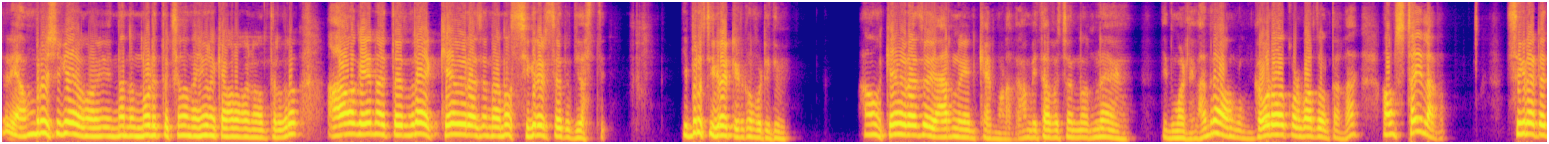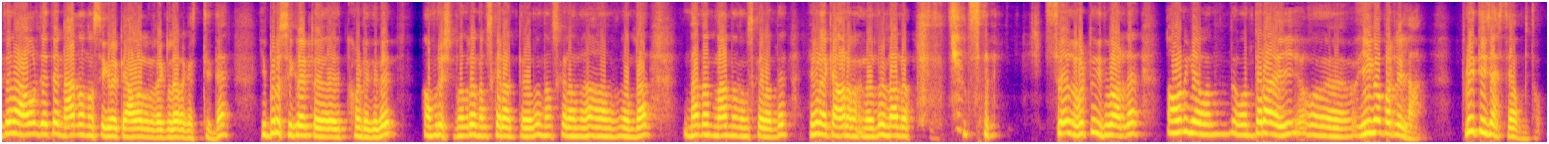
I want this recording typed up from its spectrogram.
ಸರಿ, ಅಂಬರೀಷ್ಗೆ ನನ್ನ ನೋಡಿದ ತಕ್ಷಣ ಇವನ ಕ್ಯಾಮ್ರಾಮನ್ ಅಂತ ಹೇಳಿದ್ರು. ಆವಾಗ ಏನಾಯ್ತು ಅಂದರೆ ಕೆ ವಿ ರಾಜನ್ ನಾನು ಸಿಗರೇಟ್ ಸೇದೋದು ಜಾಸ್ತಿ. ಇಬ್ಬರು ಸಿಗರೇಟ್ ಹಿಡ್ಕೊಂಡ್ಬಿಟ್ಟಿದ್ದೀವಿ. ಅವನು ಕೆ ವಿ ರಾಜು ಯಾರನ್ನೂ ಏನು ಕೇರ್ ಮಾಡೋದು? ಅಮಿತಾಬ್ ಬಚ್ಚನ್ ಅವ್ರನ್ನೇ ಇದು ಮಾಡಲಿಲ್ಲ. ಅಂದ್ರೆ ಅವ್ನು ಗೌರವ ಕೊಡಬಾರ್ದು ಅಂತಲ್ಲ, ಅವ್ನ ಸ್ಟೈಲ್ ಅದು. ಸಿಗರೇಟ್ ಐತೆ ಅವ್ರ ಜೊತೆ ನಾನು ಸಿಗರೇಟ್ ಯಾವಾಗ ರೆಗ್ಯುಲರ್ ಆಗಿ ಹಚ್ತಿದ್ದೆ. ಇಬ್ರು ಸಿಗರೇಟ್ ಇಟ್ಕೊಂಡಿದ್ದೀವಿ. ಅಂಬರೀಷ್ ಬಂದ್ರೆ ನಮಸ್ಕಾರ ಅಂತ ಹೇಳಿದ್ರು ನಮಸ್ಕಾರ ಅಂದ- ನಾನು ನಾನು ನಮಸ್ಕಾರ ಅಂದೆ. ಹೇಳಕ್ಕೆ ಆರಾಮ ಅಂದ್ರು ನಾನು ಸೇರ್ಬಿಟ್ಟು ಇದು ಮಾಡಿದೆ. ಅವನಿಗೆ ಒಂದು, ಒಂಥರ ಈಗ ಬರಲಿಲ್ಲ. ಪ್ರೀತಿ ಜಾಸ್ತಿ ಆಗ್ಬಿಡ್ತು.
